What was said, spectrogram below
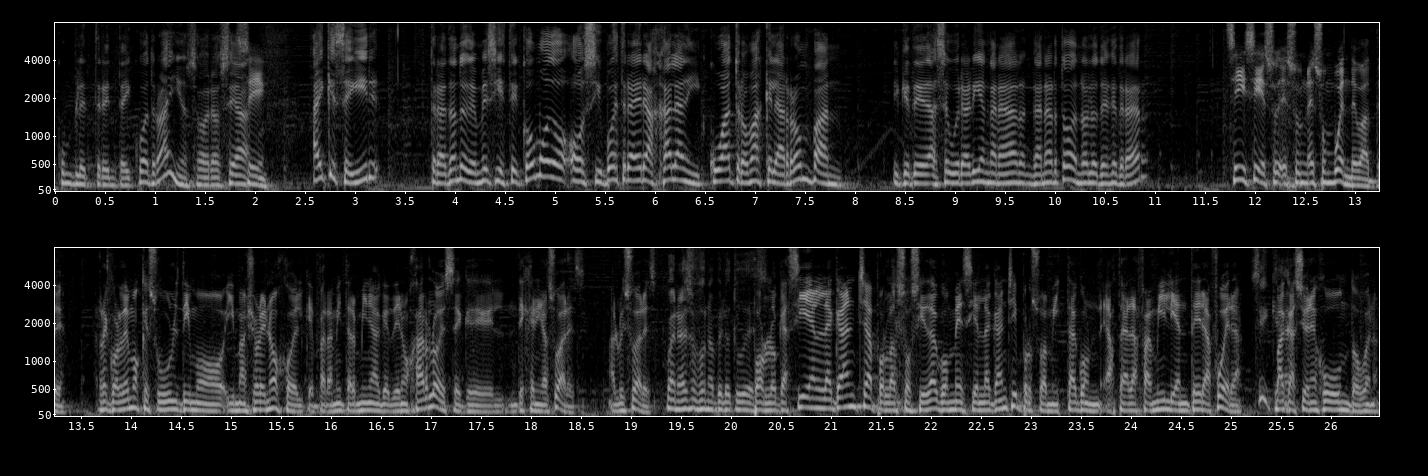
cumple 34 años ahora, o sea, Sí. hay que seguir tratando de que Messi esté cómodo o si puedes traer a Haaland y cuatro más que la rompan y que te asegurarían ganar, ganar todo, ¿no lo tenés que traer? Sí, sí, es, es un, es un buen debate. Recordemos que su último y mayor enojo, el que para mí termina de enojarlo, es el que dejen ir a Suárez, a Luis Suárez. Bueno, eso fue una pelotudez. Por lo que hacía en la cancha, por la sociedad con Messi en la cancha y por su amistad con hasta la familia entera afuera. Sí, que- Vacaciones juntos, bueno.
